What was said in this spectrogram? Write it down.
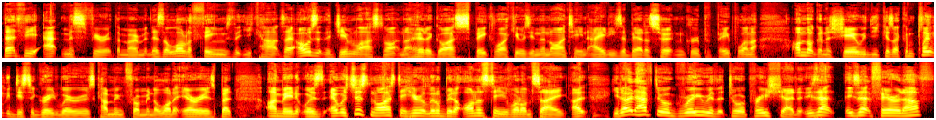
That's the atmosphere at the moment. There's a lot of things that you can't say. I was at the gym last night and I heard a guy speak like he was in the 1980s about a certain group of people, and I, I'm not going to share with you because I completely disagreed where he was coming from in a lot of areas. But I mean, it was it was just nice to hear a little bit of honesty. Is what I'm saying. I, you don't have to agree with it to appreciate it. Is that is that fair enough?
